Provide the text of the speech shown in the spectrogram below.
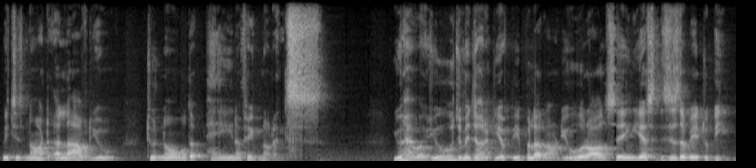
which has not allowed you to know the pain of ignorance. You have a huge majority of people around you who are all saying, yes, this is the way to be.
